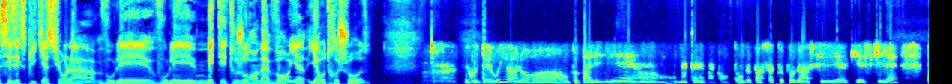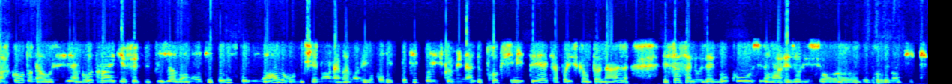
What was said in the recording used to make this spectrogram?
ces explications là, vous les vous les mettez toujours en avant. Il y a, il y a autre chose Écoutez, oui, alors euh, on peut pas les nier. Hein. On a quand même un canton de par sa topographie euh, qui est ce qu'il est. Par contre, on a aussi un gros travail qui est fait depuis plusieurs années, qui est police communale. Où, chez nous, on a vraiment des, petites polices communales de proximité avec la police cantonale. Et ça, ça nous aide beaucoup aussi dans la résolution euh, des problématiques.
